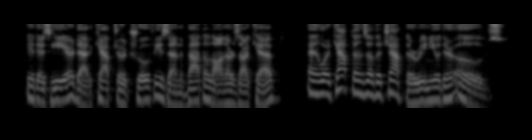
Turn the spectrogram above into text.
It is here that captured trophies and battle honors are kept, and where captains of the chapter renew their oaths.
